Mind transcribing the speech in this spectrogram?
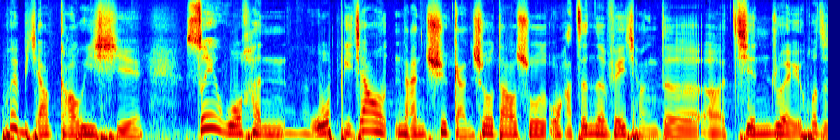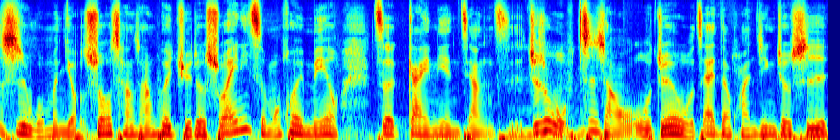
会比较高一些，所以我很我比较难去感受到说哇，真的非常的呃尖锐，或者是我们有时候常常会觉得说，哎，你怎么会没有这个概念这样子？就是我至少我觉得我在的环境就是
